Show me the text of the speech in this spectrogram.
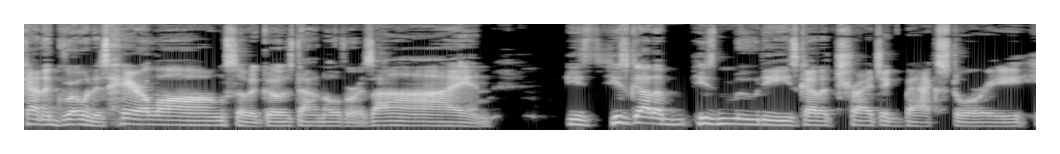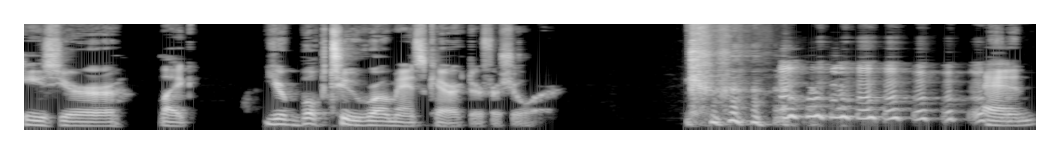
kind of growing his hair long so it goes down over his eye. And he's he's got a he's moody. He's got a tragic backstory. He's your like your book two romance character for sure. And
